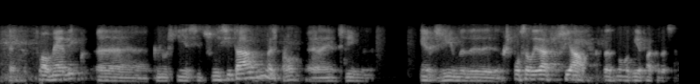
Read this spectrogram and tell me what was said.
o pessoal médico, uh, que nos tinha sido solicitado, mas pronto, era em regime em regime de responsabilidade social, portanto não havia faturação.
